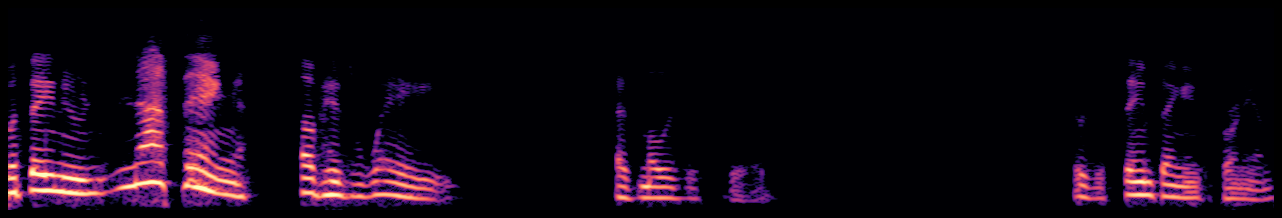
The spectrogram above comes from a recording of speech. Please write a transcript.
but they knew nothing of his ways as Moses did. It was the same thing in Capernaum.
